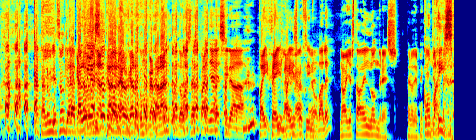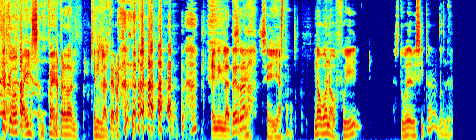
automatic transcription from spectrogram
Cataluña es otra. Cataluña es Claro, otra. claro, claro, claro. Como catalán, cuando vas a España es ir a pai- pa- Claro, país claro, vecino, joder. ¿vale? No, yo estaba en Londres, pero de pequeño. Como país. Como país. Per- Perdón, en Inglaterra. En Inglaterra. Sí, y ya está. No, bueno, fui. Estuve de visita. ¿Dónde?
